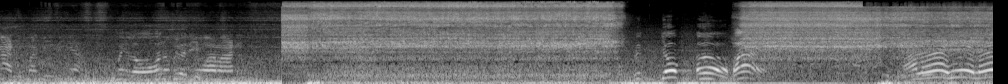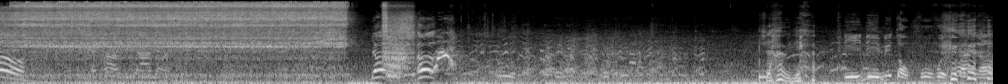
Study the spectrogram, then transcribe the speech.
ญาติของมันอยู่เนี่ย ไม่ร้อนเชื่อดิ ตัวมัน ยก เออไป มาเลยพี่เร็ว ข้างวิญญาณหน่อย ยก เออ ใช่เนี่ย ดีดีไม่ตกครูฝึกได้เนาะ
